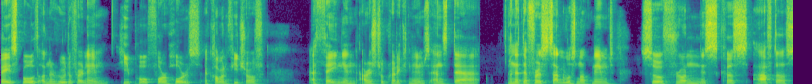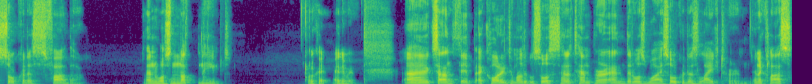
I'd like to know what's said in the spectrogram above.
based both on the root of her name, hippo for horse, a common feature of Athenian aristocratic names, and, the, and that the first son was not named Sophroniscus after Socrates' father, and was not named. Okay, anyway. Uh, Xanthippe, according to multiple sources, had a temper, and that was why Socrates liked her. In a class,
